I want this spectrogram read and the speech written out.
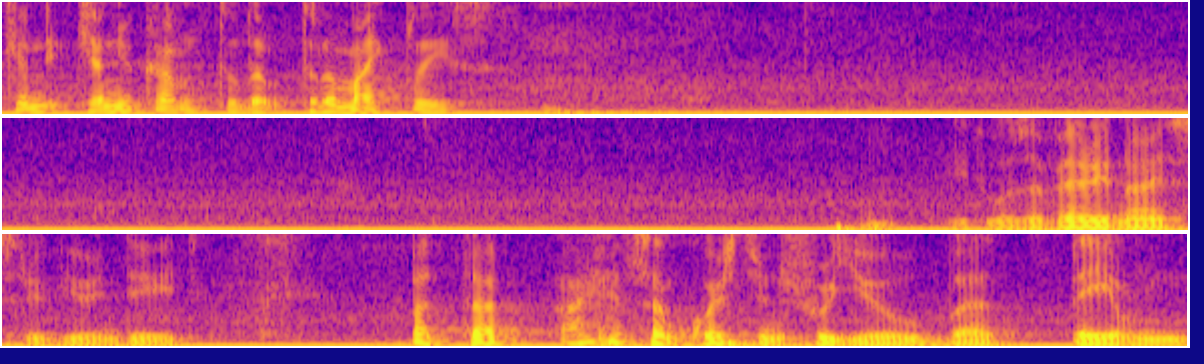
Can you, can you come to the, to the mic, please? It was a very nice review indeed. But uh, I have some questions for you, but they are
